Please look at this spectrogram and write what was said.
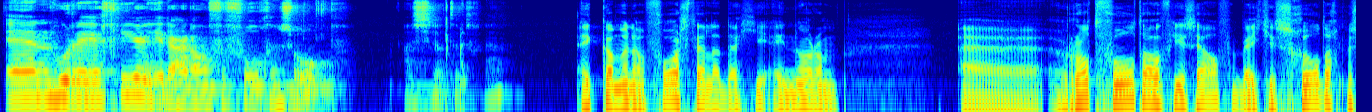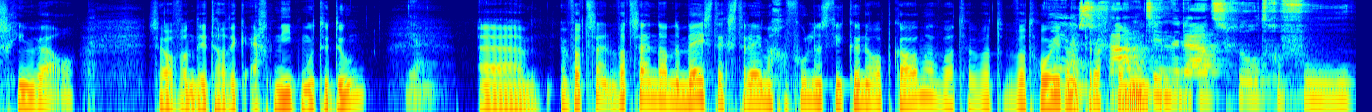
En hoe reageer je daar dan vervolgens op, als je dat hebt gedaan? Ik kan me dan voorstellen dat je enorm uh, rot voelt over jezelf. Een beetje schuldig misschien wel. Zo van, dit had ik echt niet moeten doen. Ja. Uh, wat, zijn, wat zijn dan de meest extreme gevoelens die kunnen opkomen? Wat, wat, wat hoor je dan terug van inderdaad, schuldgevoel,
